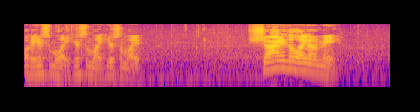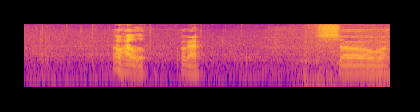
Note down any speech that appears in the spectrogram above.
Okay, here's some light, here's some light, here's some light. Shine the light on me. Oh, hello. Okay. So...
